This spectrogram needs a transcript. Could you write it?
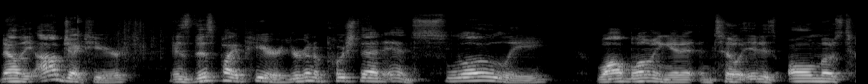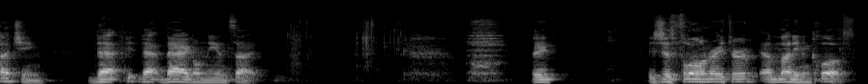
Now, the object here is this pipe here. You're going to push that in slowly while blowing in it until it is almost touching that, that bag on the inside. See? It's just flowing right through. I'm not even close.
